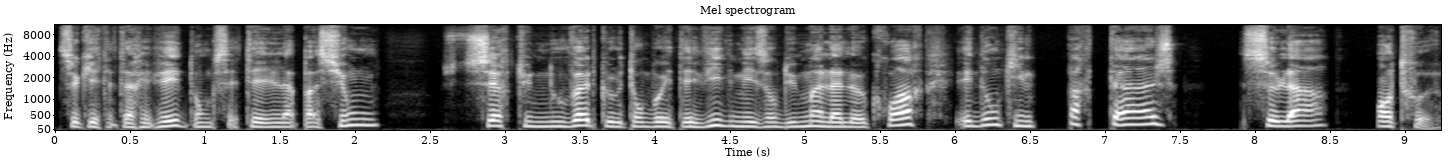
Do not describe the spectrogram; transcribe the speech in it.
Ce qui était arrivé, donc, c'était la passion, certes une nouvelle que le tombeau était vide, mais ils ont du mal à le croire, et donc ils partagent cela entre eux.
